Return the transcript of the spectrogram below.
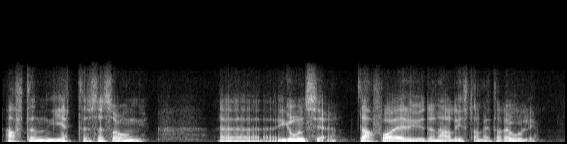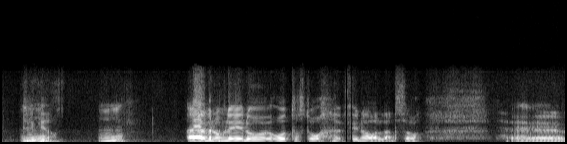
haft en jättesäsong eh, i grundserien. Därför är det ju den här listan lite rolig, tycker mm. jag. Mm. Även om det då återstår finalen så. Eh,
